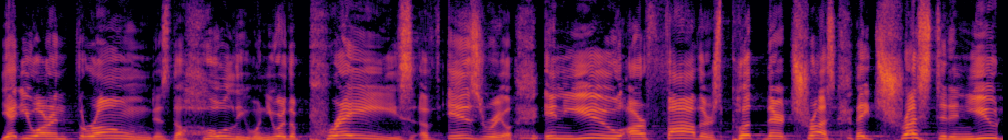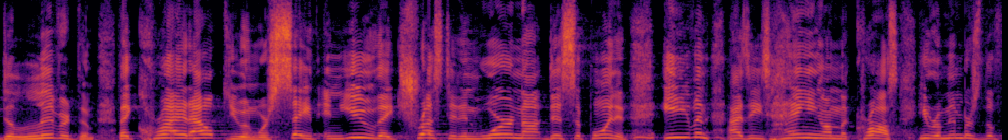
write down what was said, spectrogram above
Yet you are enthroned as the Holy One. You are the praise of Israel. In you, our fathers put their trust. They trusted and you delivered them. They cried out to you and were saved. In you, they trusted and were not disappointed. Even as he's hanging on the cross, he remembers the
